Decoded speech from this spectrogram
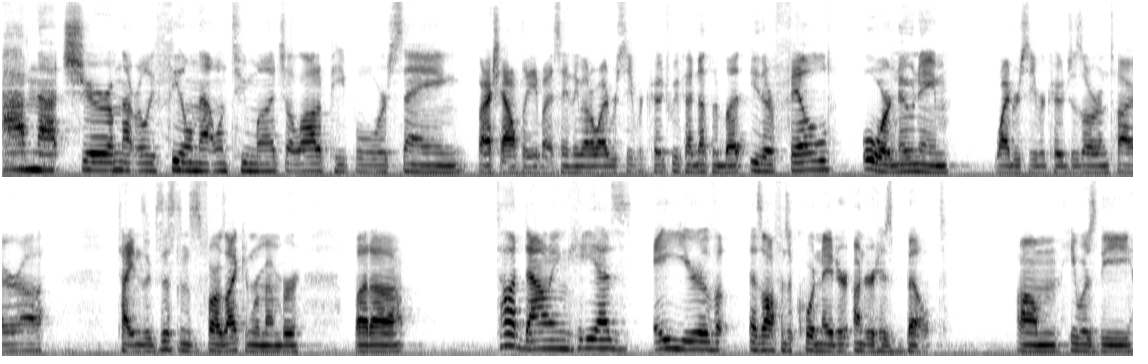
I'm not sure. I'm not really feeling that one too much. A lot of people were saying, actually, I don't think anybody said anything about our wide receiver coach. We've had nothing but either failed or no name wide receiver coaches our entire uh, Titans existence, as far as I can remember. But uh, Todd Downing, he has a year of as offensive coordinator under his belt. Um, he was the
